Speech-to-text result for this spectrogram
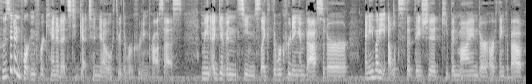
who's it important for candidates to get to know through the recruiting process? I mean, a given seems like the recruiting ambassador. Anybody else that they should keep in mind or, or think about?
